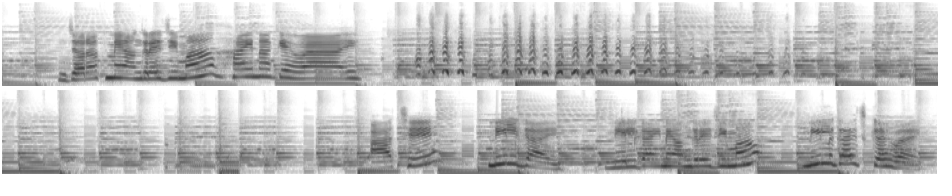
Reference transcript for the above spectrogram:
જરખને અંગ્રેજીમાં હાયના કહેવાય. છે નીલગાય. નીલગાયને અંગ્રેજીમાં નીલગાય જ કહેવાય.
